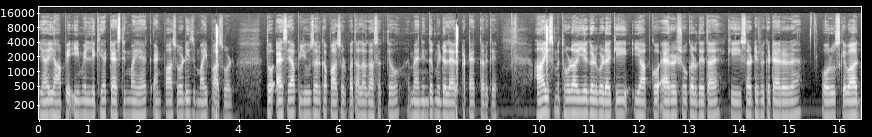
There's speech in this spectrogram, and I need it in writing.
यह यहाँ पे ईमेल लिखी है testing my hack and password is my password तो ऐसे आप यूज़र का पासवर्ड पता लगा सकते हो man in the middle attack करके। हाँ इसमें थोड़ा ये गड़बड़ है कि ये आपको एरर शो कर देता है कि सर्टिफिकेट एरर है और उसके बाद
